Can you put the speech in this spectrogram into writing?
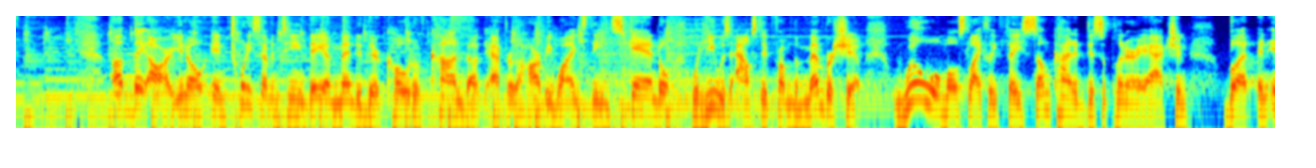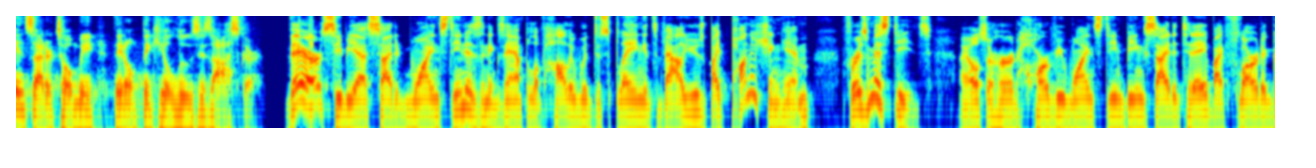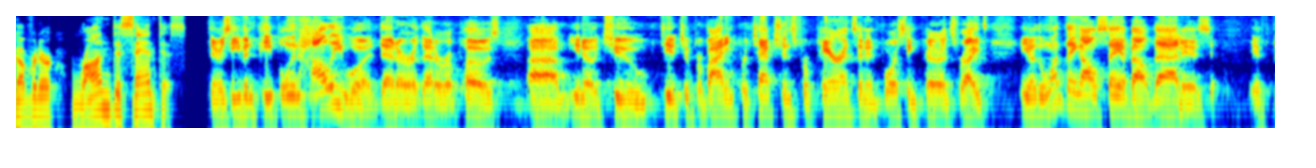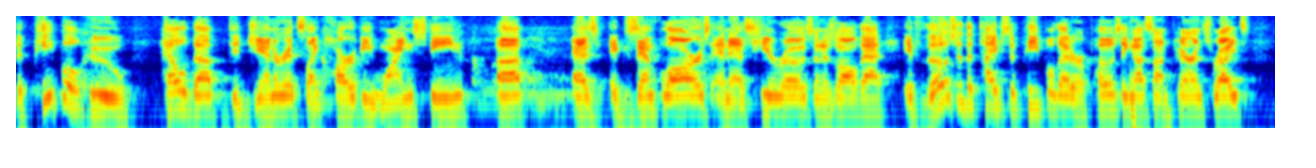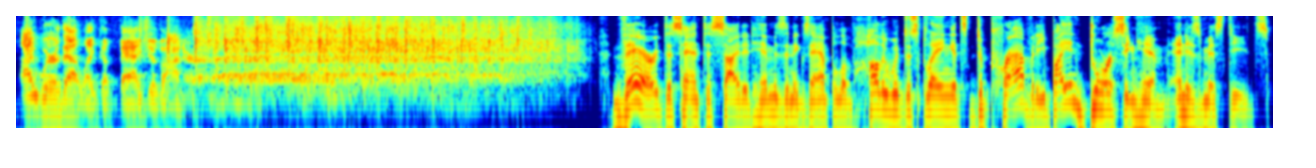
Uh, they are. You know, in 2017, they amended their code of conduct after the Harvey Weinstein scandal when he was ousted from the membership. Will will most likely face some kind of disciplinary action, but an insider told me they don't think he'll lose his Oscar. There, CBS cited Weinstein as an example of Hollywood displaying its values by punishing him for his misdeeds. I also heard Harvey Weinstein being cited today by Florida Governor Ron DeSantis. There's even people in Hollywood that are that are opposed, um, you know, to, to to providing protections for parents and enforcing parents' rights. You know, the one thing I'll say about that is, if the people who held up degenerates like Harvey Weinstein up as exemplars and as heroes and as all that, if those are the types of people that are opposing us on parents' rights, I wear that like a badge of honor. There, DeSantis cited him as an example of Hollywood displaying its depravity by endorsing him and his misdeeds.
